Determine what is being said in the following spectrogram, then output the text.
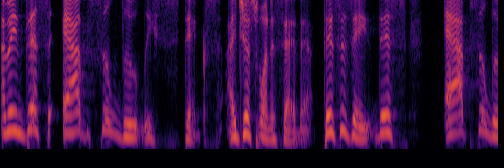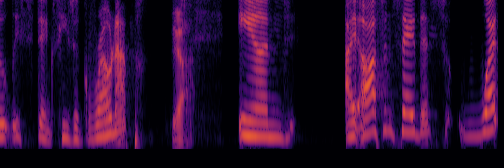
I mean, this absolutely stinks. I just want to say that. This is a, this absolutely stinks. He's a grown up. Yeah. And I often say this what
